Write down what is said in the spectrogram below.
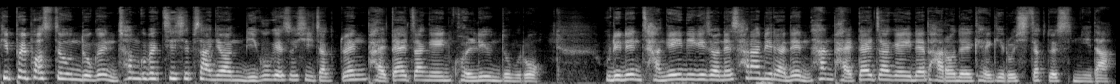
People First 운동은 1974년 미국에서 시작된 발달장애인 권리 운동으로 우리는 장애인이기 전에 사람이라는 한 발달장애인의 발언을 계기로 시작됐습니다.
